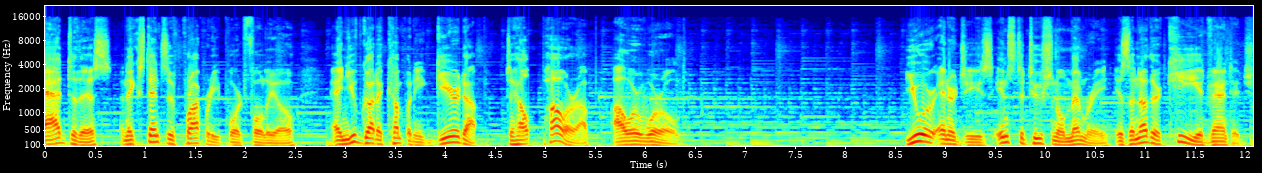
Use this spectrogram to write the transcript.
Add to this an extensive property portfolio, and you've got a company geared up to help power up our world. Ur-Energy's institutional memory is another key advantage.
